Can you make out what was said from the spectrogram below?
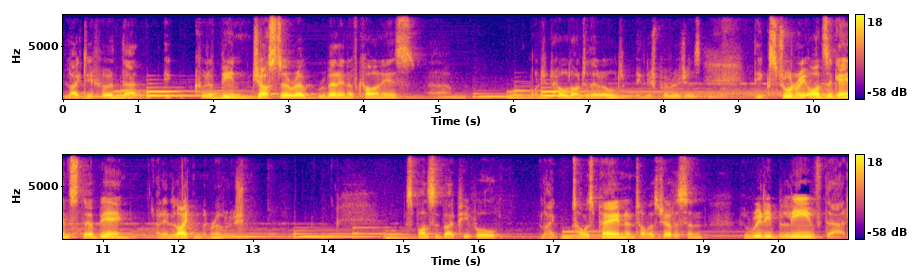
the likelihood that it could have been just a re rebellion of colonies um, wanting to hold on to their old English privileges. The extraordinary odds against there being an Enlightenment revolution sponsored by people like Thomas Paine and Thomas Jefferson, who really believed that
